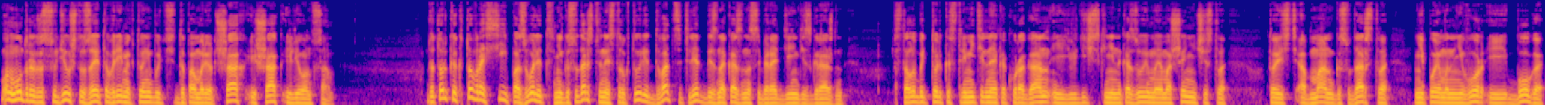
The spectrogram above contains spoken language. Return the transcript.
Он мудро рассудил, что за это время кто-нибудь да помрет Шах, Ишак или он сам. Да только кто в России позволит негосударственной структуре 20 лет безнаказанно собирать деньги с граждан? Стало быть, только стремительное, как ураган, и юридически ненаказуемое мошенничество, то есть обман государства, не пойман ни вор и Бога,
